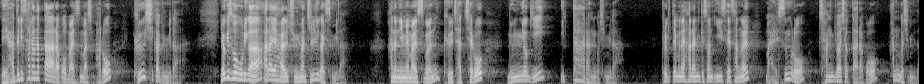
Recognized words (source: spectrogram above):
내 아들이 살아났다라고 말씀하신 바로 그 시각입니다. 여기서 우리가 알아야 할 중요한 진리가 있습니다. 하나님의 말씀은 그 자체로 능력이 있다라는 것입니다. 그렇기 때문에 하나님께서는 이 세상을 말씀으로 창조하셨다라고 하는 것입니다.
